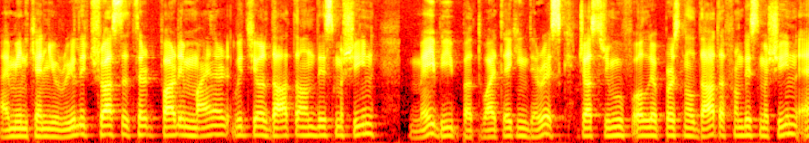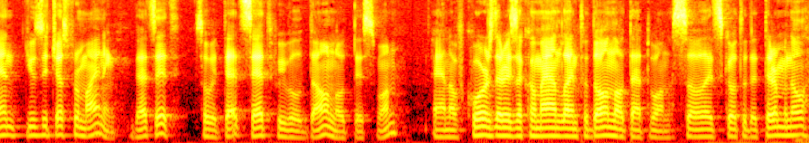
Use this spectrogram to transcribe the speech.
I mean, can you really trust a third-party miner with your data on this machine? Maybe, but why taking the risk? Just remove all your personal data from this machine and use it just for mining. That's it. So with that said, we will download this one. And of course there is a command line to download that one. So let's go to the terminal.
